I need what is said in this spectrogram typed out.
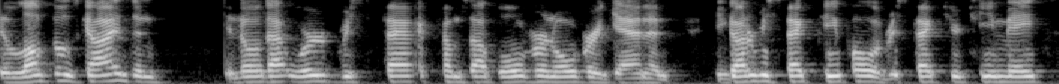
you love those guys, and you know that word respect comes up over and over again, and you got to respect people, respect your teammates,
